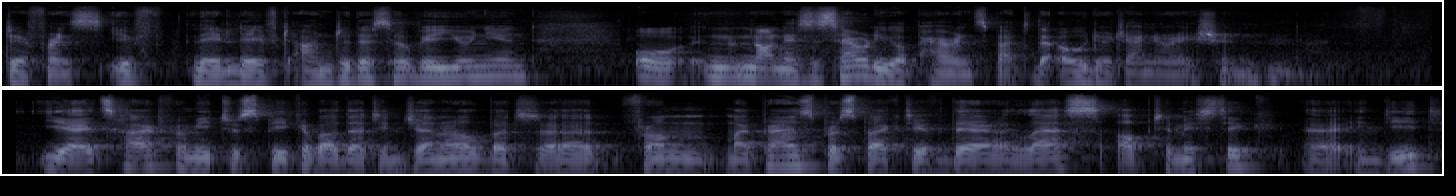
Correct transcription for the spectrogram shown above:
difference if they lived under the Soviet Union or not necessarily your parents, but the older generation. Yeah, it's hard for me to speak about that in general, but uh, from my parents' perspective, they're less optimistic uh, indeed.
